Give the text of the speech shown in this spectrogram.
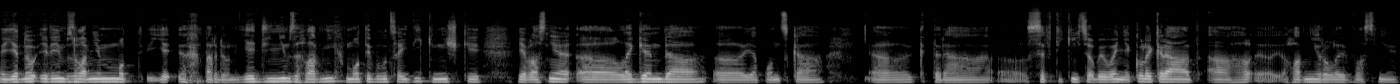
Jedno, jedním, z hlavních mot, je, pardon, jedním z hlavních motivů celé té knížky je vlastně uh, legenda uh, japonská, uh, která uh, se v té knížce objevuje několikrát a hlavní roli vlastně,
